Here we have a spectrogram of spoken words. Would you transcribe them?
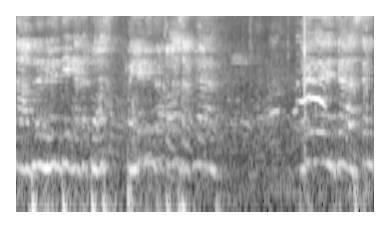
आपल्या विनंती आहे की आता टॉस guys.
